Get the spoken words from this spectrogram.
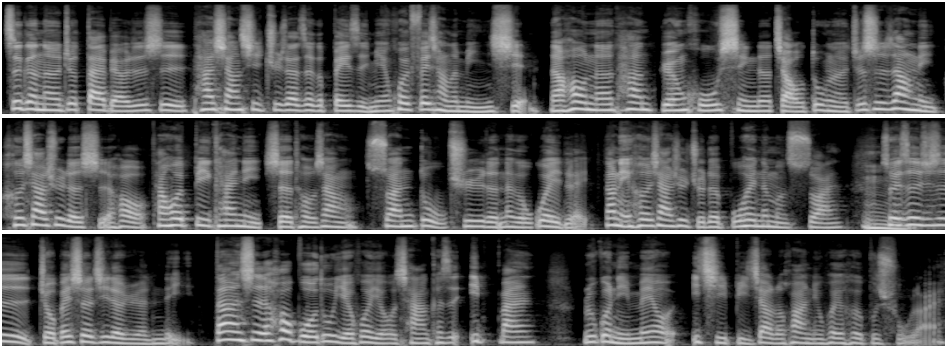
这个呢，就代表就是它香气聚在这个杯子里面会非常的明显。然后呢，它圆弧形的角度呢，就是让你喝下去的时候，它会避开你舌头上酸度区域的那个味蕾，让你喝下去觉得不会那么酸。所以这就是酒杯设计的原理。当然是厚薄度也会有差，可是，一般如果你没有一起比较的话，你会喝不出来。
